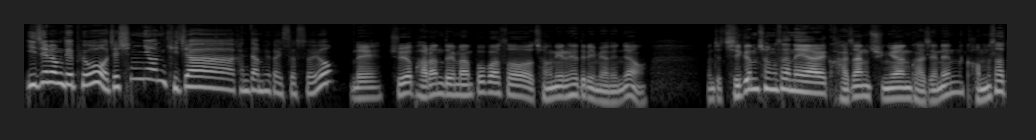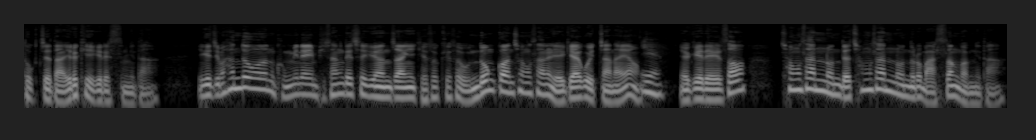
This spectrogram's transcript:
이재명 대표 어제 신년 기자 간담회가 있었어요. 네, 주요 발언들만 뽑아서 정리를 해드리면은요. 먼저 지금 청산해야 할 가장 중요한 과제는 검사 독재다 이렇게 얘기를 했습니다. 이게 지금 한동훈 국민의힘 비상대책위원장이 계속해서 운동권 청산을 얘기하고 있잖아요. 예. 여기에 대해서 청산론 대 청산론으로 맞선 겁니다.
